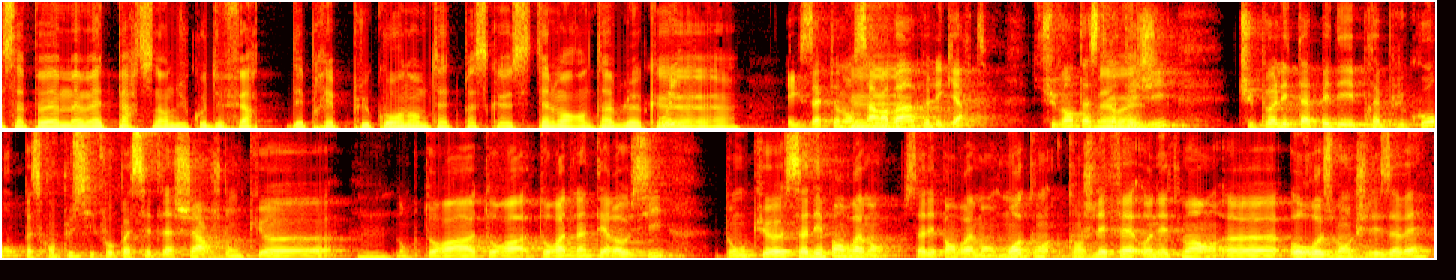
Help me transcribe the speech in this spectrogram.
ça peut même être pertinent du coup de faire des prêts plus courts, non Peut-être parce que c'est tellement rentable que. Exactement, ça rabat un peu les cartes. Suivant ta ben stratégie, tu peux aller taper des prêts plus courts parce qu'en plus, il faut passer de la charge. Donc, hmm. donc tu auras, auras, auras, de l'intérêt aussi. Donc euh, ça dépend vraiment, ça dépend vraiment. Moi, quand, je l'ai fait, honnêtement, euh, heureusement que je les avais,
